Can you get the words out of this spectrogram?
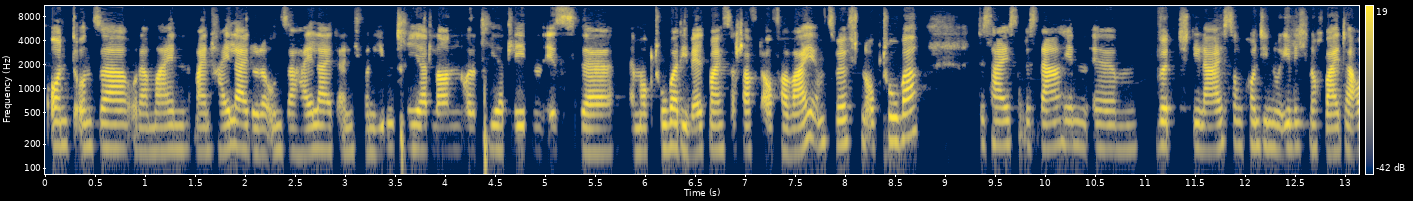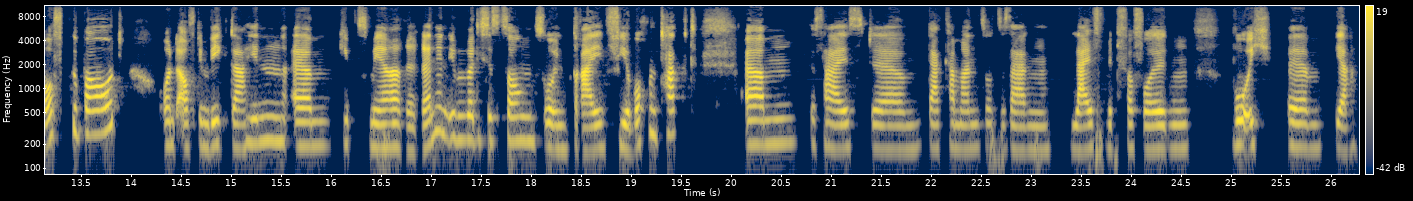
Und unser oder mein, mein Highlight oder unser Highlight eigentlich von jedem Triathlon oder Triathleten ist äh, im Oktober die Weltmeisterschaft auf Hawaii am 12. Oktober. Das heißt, bis dahin ähm, wird die Leistung kontinuierlich noch weiter aufgebaut. Und auf dem Weg dahin ähm, gibt es mehrere Rennen über die Saison, so im drei, vier Wochen Takt. Ähm, das heißt, ähm, da kann man sozusagen live mitverfolgen, wo ich ähm, ja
